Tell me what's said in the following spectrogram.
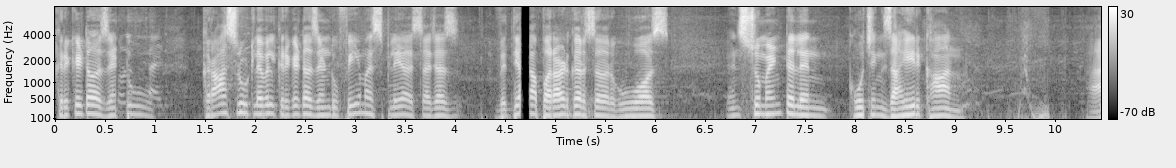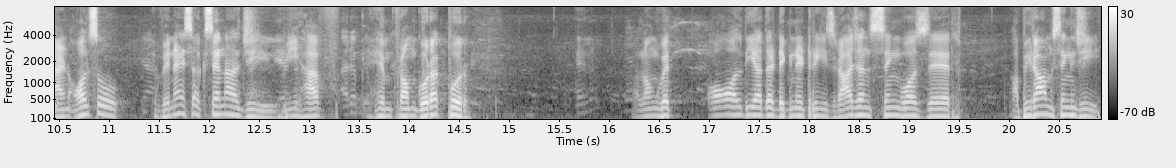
cricketers into grassroots level cricketers into famous players such as Vidya Paradkar sir who was instrumental in coaching Zaheer Khan. And also Vinay Saxena ji we have him from Gorakhpur along with all the other dignitaries. Rajan Singh was there Abhiram Singh ji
